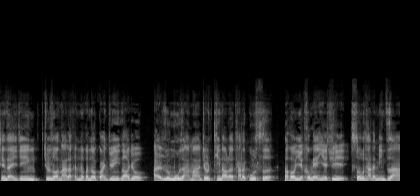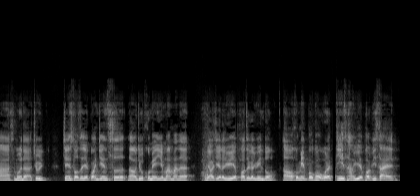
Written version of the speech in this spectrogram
现在已经就是说拿了很多很多冠军，然后就耳濡目染嘛，就听到了他的故事，然后也后面也去搜他的名字啊什么的，就检索这些关键词，然后就后面也慢慢的了解了越野跑这个运动。然后后面包括我的第一场越野跑比赛，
